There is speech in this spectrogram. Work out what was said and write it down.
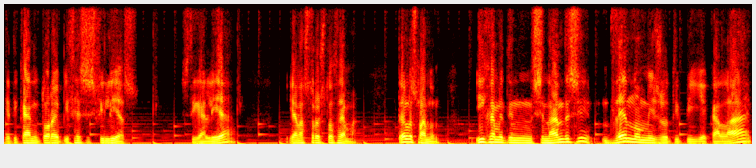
Γιατί κάνει τώρα επιθέσεις φιλίας στη Γαλλία για να στρώσει το θέμα. Τέλος πάντων, είχαμε την συνάντηση, δεν νομίζω ότι πήγε καλά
